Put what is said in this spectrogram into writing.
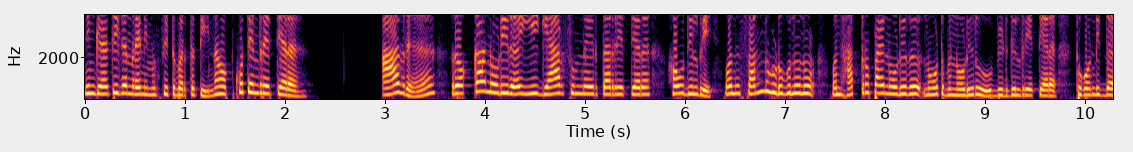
ನಿಮ್ ಗೆಳತಿಗಂದ್ರೆ ನಿಮಗೆ ಸಿಟ್ಟು ಬರ್ತತಿ. ನಾ ಒಪ್ಕೋತೇನ್ರಿ ಅತ್ಯಾರ ಆದ್ರೆ ರೊಕ್ಕ ನೋಡಿರ ಈಗ ಯಾರು ಸುಮ್ಮನೆ ಇರ್ತಾರ್ರಿ ಅತ್ಯಾರ ಹೌದಿಲ್ರಿ, ಒಂದು ಸಣ್ಣ ಹುಡುಗನು ಒಂದು ಹತ್ತು ರೂಪಾಯಿ ನೋಡಿರು, ನೋಟ್ ನೋಡಿರು ಬಿಡ್ದಿಲ್ರಿ ಅತ್ಯಾರ ತಗೊಂಡಿದ್ದ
